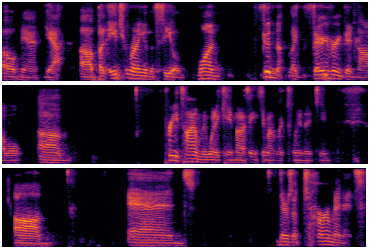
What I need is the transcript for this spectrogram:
oh man yeah uh but agent running in the field one good, like very, very good novel. Um, pretty timely when it came out. I think it came out in like 2019. Um, and there's a term in it,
